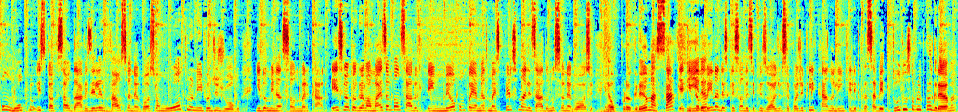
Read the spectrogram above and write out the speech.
com lucro estoques saudáveis e levar o seu negócio a um outro nível de jogo e dominação do mercado. Esse é o programa mais avançado que tem o meu acompanhamento mais personalizado no seu negócio. É o programa Safira. E aqui também na descrição desse episódio você pode clicar no link ali para saber tudo sobre o programa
